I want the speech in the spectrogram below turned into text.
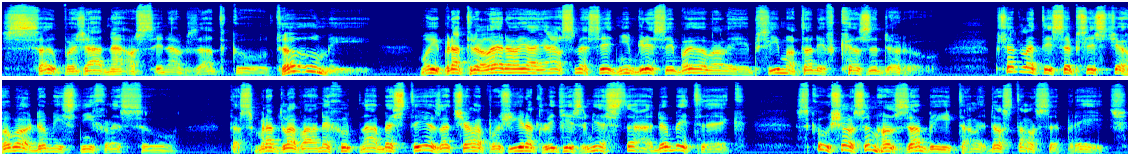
Jsou pořádná osina v zadku, to umí. Můj bratr Leroy a já jsme s jedním kdysi bojovali přímo tady v Kazedoru. Před lety se přistěhoval do místních lesů. Ta smradlavá nechutná bestie začala požírat lidi z města a dobytek. Zkoušel jsem ho zabít, ale dostal se pryč.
